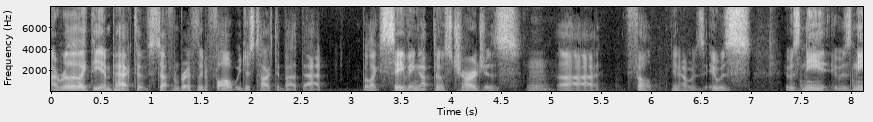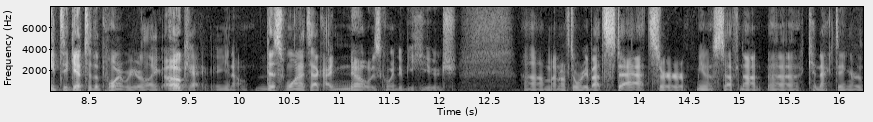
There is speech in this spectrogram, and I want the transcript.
I really like the impact of stuff in Bravely Default. We just talked about that, but like saving up those charges uh, felt, you know, it was it was it was neat. It was neat to get to the point where you're like, okay, you know, this one attack I know is going to be huge. Um, I don't have to worry about stats or you know stuff not uh, connecting or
